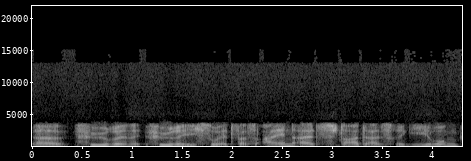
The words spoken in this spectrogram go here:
äh, führe, führe ich so etwas ein als Staat, als Regierung.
